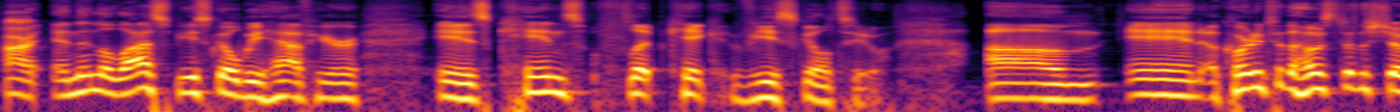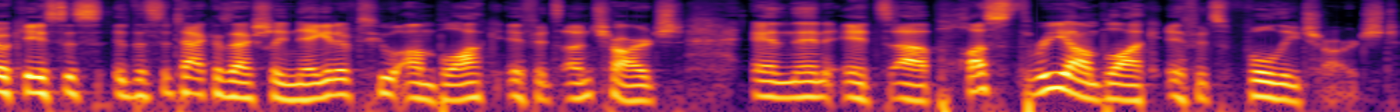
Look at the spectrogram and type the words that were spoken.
All right, and then the last V skill we have here is Kin's Flip Kick V skill 2. Um, and according to the host of the showcase, this this attack is actually negative two on block if it's uncharged, and then it's uh, plus three on block if it's fully charged.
